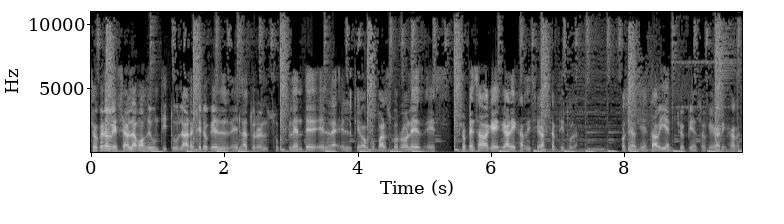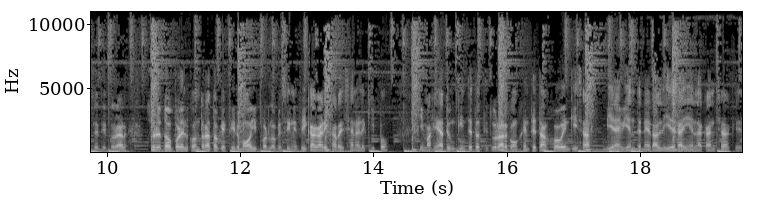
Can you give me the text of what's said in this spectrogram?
Yo creo que si hablamos de un titular, creo que el, natural suplente, el, el, que va a ocupar su rol es, es, Yo pensaba que Gary Harris iba a ser titular. O sea, si está bien, yo pienso que Gary Harris es titular, sobre todo por el contrato que firmó y por lo que significa Gary Harris en el equipo. Imagínate un quinteto titular con gente tan joven, quizás viene bien tener al líder ahí en la cancha, que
